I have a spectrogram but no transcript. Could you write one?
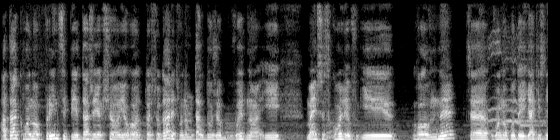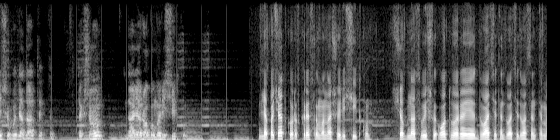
А так воно, в принципі, навіть якщо його хтось ударить, воно не так дуже видно і менше сколів. І головне, це воно буде якісніше виглядати. Так що далі робимо решітку. Для початку розкреслимо нашу решітку, щоб в нас вийшли отвори 20 на 22 см.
